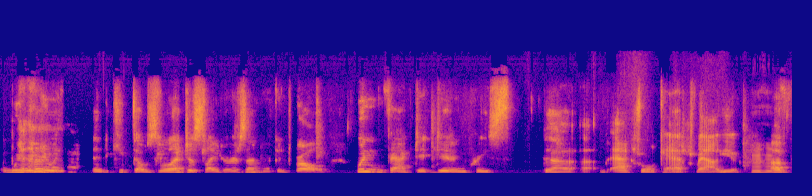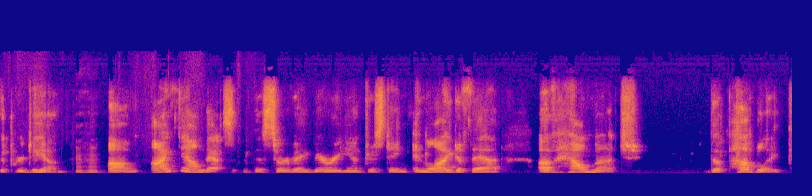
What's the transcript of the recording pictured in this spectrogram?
We were doing that to keep those legislators under control, when in fact it did increase the uh, actual cash value mm-hmm. of the per diem. Mm-hmm. Um, I found that the survey very interesting in light of that, of how much the public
